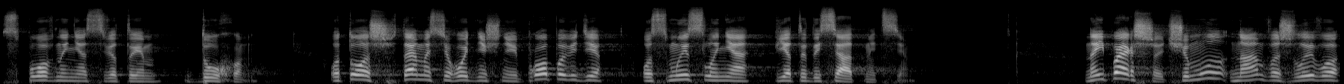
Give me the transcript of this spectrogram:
сповнення Святим Духом. Отож, тема сьогоднішньої проповіді осмислення п'ятидесятниці. Найперше, чому нам важливо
